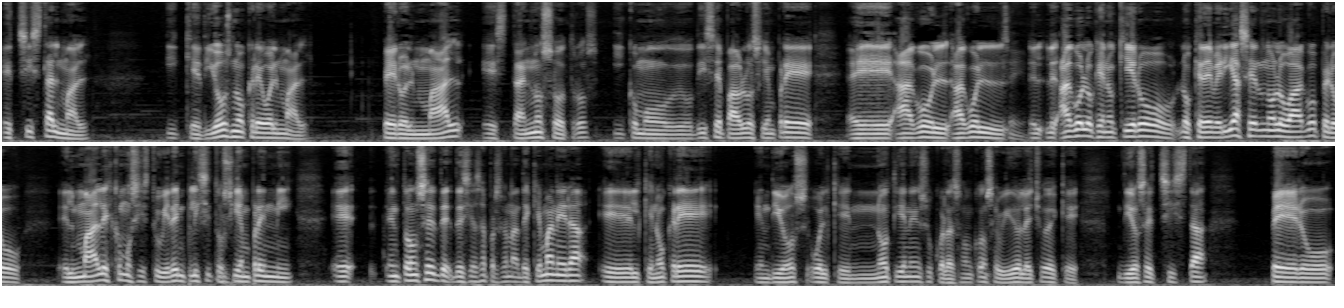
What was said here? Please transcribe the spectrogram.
exista el mal y que Dios no creó el mal, pero el mal está en nosotros y como dice Pablo siempre eh, hago el, hago el, hago lo que no quiero lo que debería hacer no lo hago pero el mal es como si estuviera implícito siempre en mí. Eh, entonces decía esa persona de qué manera el que no cree en Dios o el que no tiene en su corazón concebido el hecho de que Dios exista pero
